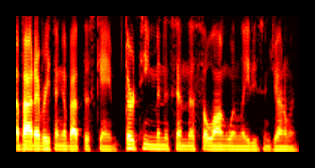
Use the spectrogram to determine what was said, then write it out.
about everything about this game. 13 minutes in, this a long one, ladies and gentlemen.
